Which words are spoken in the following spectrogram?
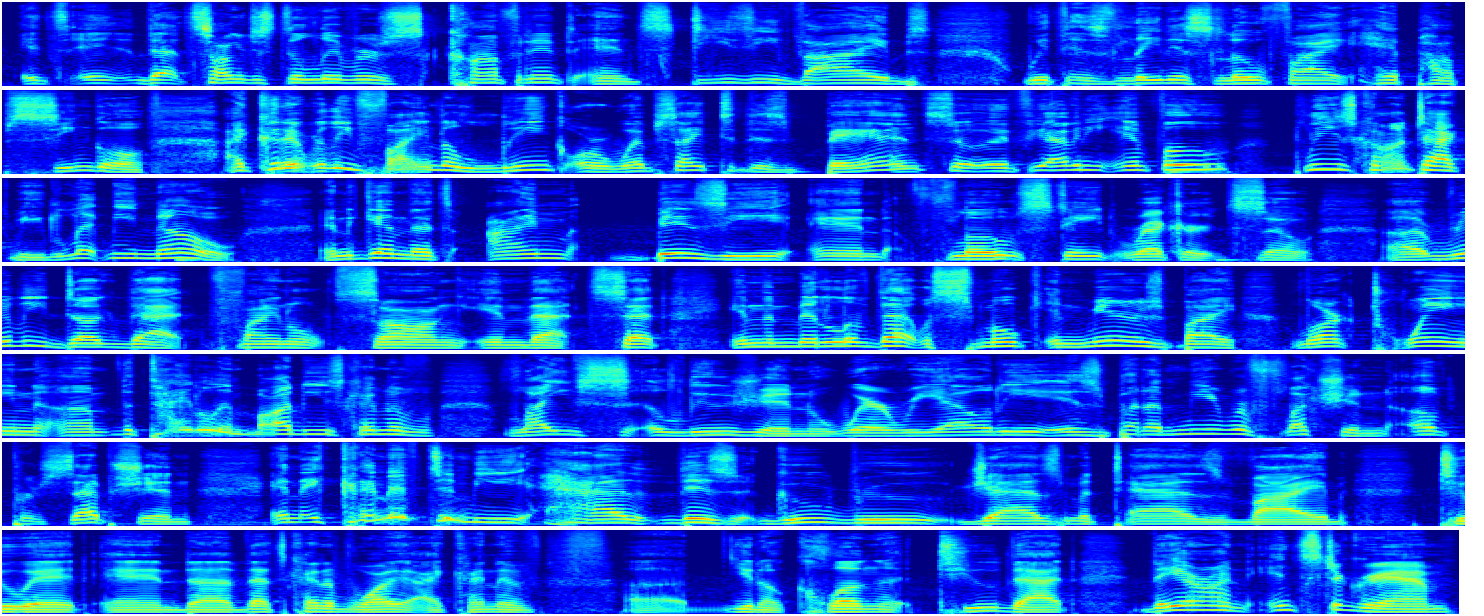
It's it, that song just delivers confident and steezy vibes with his latest lo-fi hip hop single. I couldn't really find a link or website to this band, so if you have any info, please contact me. Let me know. And again, that's I'm Busy and Flow State Records. So, uh, really dug that final song in that set. In the middle of that was Smoke and Mirrors by Lark Twain. Um, the title embodies kind of life's illusion where reality is but a mere reflection of perception. And it kind of, to me, had this Guru Jazzmatazz vibe to it, and uh, that's kind of why I kind of, uh, you know, clung to that. They are on Instagram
